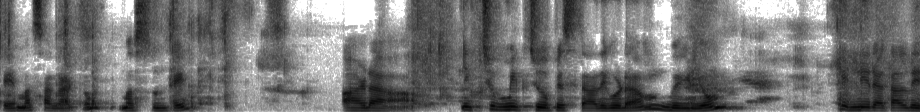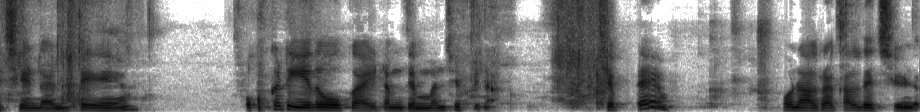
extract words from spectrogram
ఫేమస్ అన్నట్టు మస్తు ఉంటాయి ఆడ నీకు మీకు చూపిస్తా అది కూడా వీడియో. ఎన్ని రకాలు తెచ్చేయండి అంటే ఒక్కటి ఏదో ఒక ఐటెం తెమ్మని చెప్పిన. చెప్తే ఓ నాలుగు రకాలు తెచ్చిండు.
